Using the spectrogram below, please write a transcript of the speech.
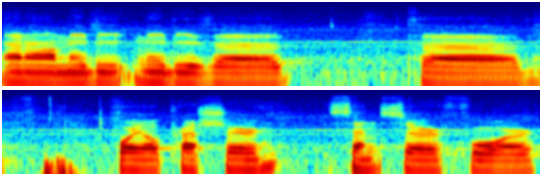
I don't know, maybe maybe the the oil pressure sensor for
